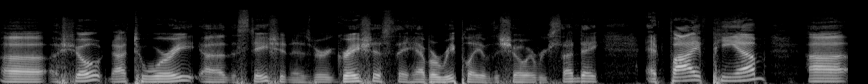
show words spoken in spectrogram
uh, a show, not to worry. Uh, the station is very gracious. They have a replay of the show every Sunday at 5 p.m. Uh,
